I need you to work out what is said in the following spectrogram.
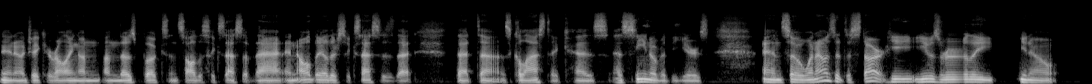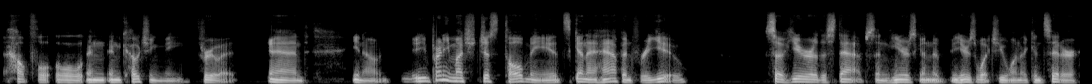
you know J.K. Rowling on on those books and saw the success of that and all the other successes that that uh, Scholastic has has seen over the years. And so when I was at the start, he he was really you know helpful in in coaching me through it and you know he pretty much just told me it's going to happen for you so here are the steps and here's going to here's what you want to consider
